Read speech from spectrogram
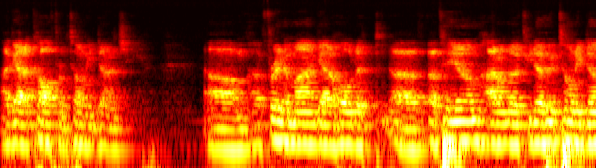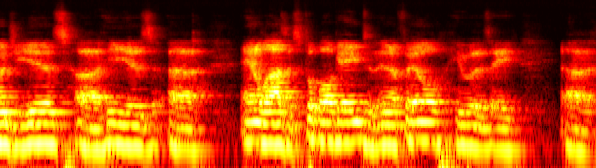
I got a call from Tony Dungy. Um, a friend of mine got a hold of, uh, of him. I don't know if you know who Tony Dungy is. Uh, he is uh, analyzes football games in the NFL. He was a uh,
